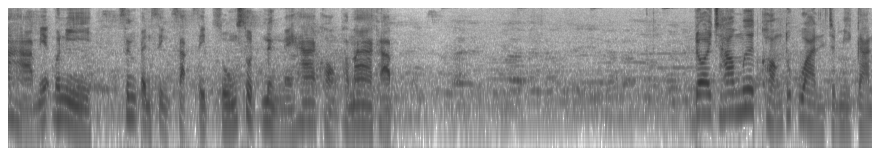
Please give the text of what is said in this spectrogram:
มหาเมียมุนี ซึ่งเป็นสิ่งศักดิ์สิทธิ์สูงสุดหนึ่งในห้าของพม่าครับ โดยเช้ามืดของทุกวันจะมีการ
